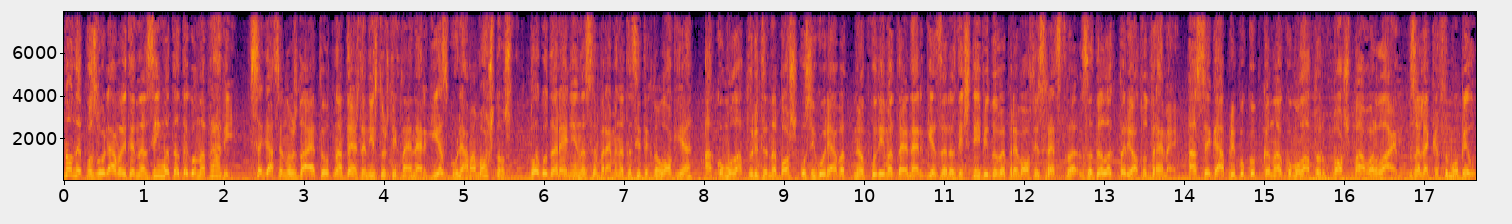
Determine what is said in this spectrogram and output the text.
но не позволявайте на зимата да го направи. Сега се нуждаете от надежден източник на енергия с голяма мощност. Благодарение на съвременната си технология, акумулаторите на Bosch осигуряват необходимата енергия за различни видове превозни средства за дълъг период от време. А сега при покупка на акумулатор Bosch Powerline за лек автомобил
